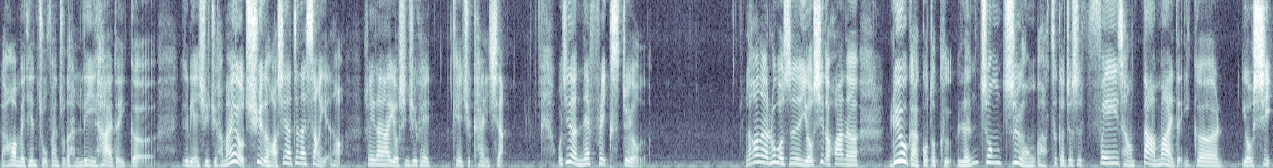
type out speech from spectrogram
然后每天煮饭煮的很厉害的一个一个连续剧，还蛮有趣的哈，现在正在上演哈，所以大家有兴趣可以可以去看一下。我记得 Netflix 就有了。然后呢，如果是游戏的话呢，《六噶国斗酷》人中之龙啊，这个就是非常大卖的一个游戏，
